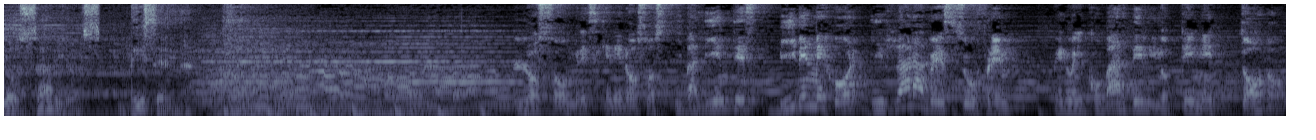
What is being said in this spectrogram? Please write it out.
Los sabios dicen, Los hombres generosos y valientes viven mejor y rara vez sufren, pero el cobarde lo teme todo.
